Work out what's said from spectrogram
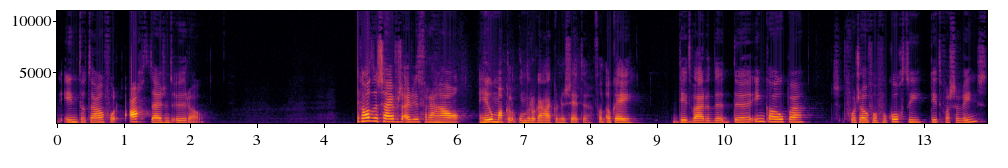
in totaal voor 8000 euro. Ik had de cijfers uit dit verhaal heel makkelijk onder elkaar kunnen zetten. Van oké, dit waren de, de inkopen, voor zoveel verkocht hij, dit was zijn winst.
